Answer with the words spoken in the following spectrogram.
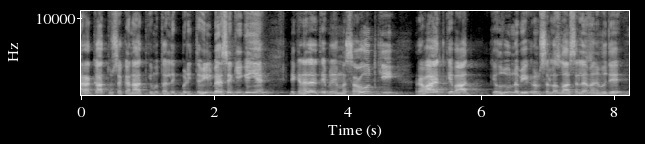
حرکات و سکنات کے متعلق بڑی طویل بحثیں کی گئی ہیں۔ لیکن حضرت ابن مسعود کی روایت کے بعد کہ حضور نبی اکرم صلی اللہ علیہ وسلم نے مجھے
